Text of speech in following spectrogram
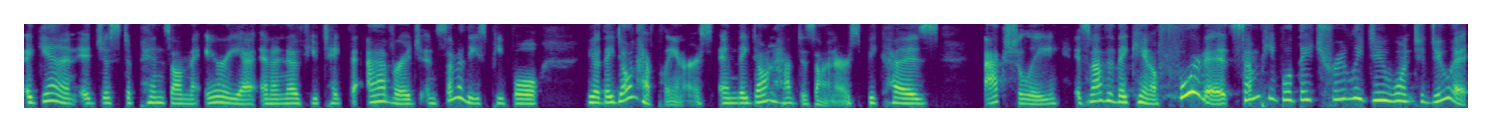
again, it just depends on the area. And I know if you take the average and some of these people you know they don't have planners and they don't have designers because actually it's not that they can't afford it some people they truly do want to do it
